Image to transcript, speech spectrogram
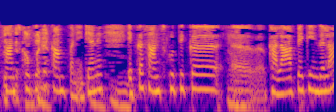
සංස්කෘතික කම්පැනි. කියන්නේ එක සංස්කෘතික කලාපයක ඉඳලා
